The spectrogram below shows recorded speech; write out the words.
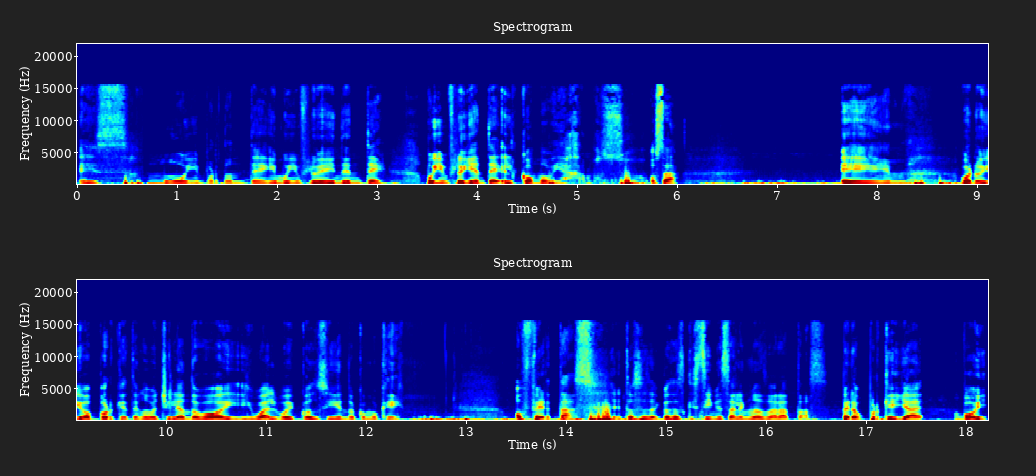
es muy importante y muy influyente, muy influyente el cómo viajamos. O sea, em, bueno, yo porque tengo mochileando voy, igual voy consiguiendo como que ofertas, entonces hay cosas que sí me salen más baratas, pero porque ya voy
